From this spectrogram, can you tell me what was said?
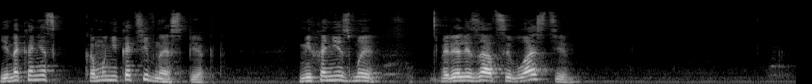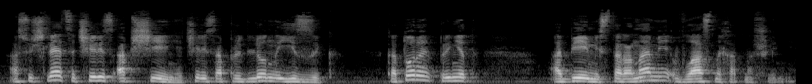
И, наконец, коммуникативный аспект механизмы реализации власти осуществляются через общение, через определенный язык, который принят обеими сторонами властных отношений.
